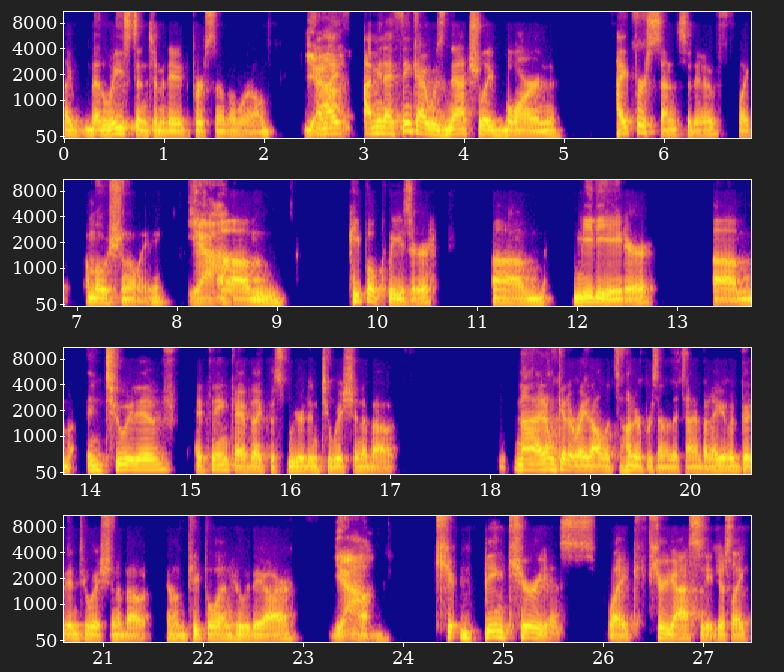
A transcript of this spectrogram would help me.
like the least intimidated person in the world. Yeah. And I I mean, I think I was naturally born hypersensitive, like emotionally. Yeah. Um, people pleaser, um, mediator, um, intuitive. I think I have like this weird intuition about. Not, I don't get it right all the 100% of the time, but I have a good intuition about um, people and who they are. Yeah. Um, cu- being curious, like curiosity, just like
